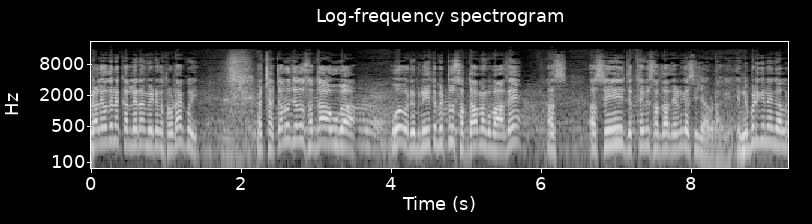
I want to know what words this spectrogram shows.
ਨਾਲੇ ਉਹਦੇ ਨਾਲ ਇਕੱਲੇ ਨਾਲ ਮੀਟਿੰਗ ਥੋੜਾ ਕੋਈ। ਅੱਛਾ, ਚਲੋ ਜਦੋਂ ਸੱਦਾ ਆਊਗਾ, ਉਹ ਰਵਨੀਤ ਬਿੱਟੂ ਸੱਦਾ ਮੰਗਵਾ ਦੇ। ਅਸ- ਅਸੀਂ ਜਿੱਥੇ ਵੀ ਸੱਦਾ ਦੇਣਗੇ, ਅਸੀਂ ਜਾ ਵੜਾਂਗੇ। ਇਹ ਨਿਬੜ ਗਈ ਨਾ ਗੱਲ?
